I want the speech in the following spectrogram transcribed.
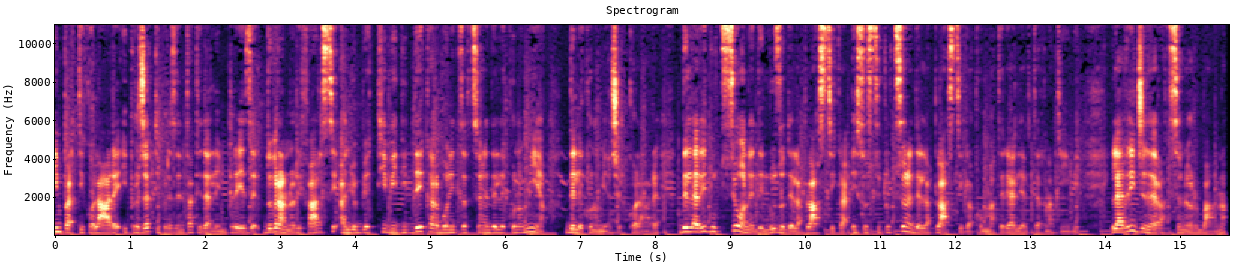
In particolare, i progetti presentati dalle imprese dovranno rifarsi agli obiettivi di decarbonizzazione dell'economia, dell'economia circolare, della riduzione dell'uso della plastica e sostituzione della plastica con materiali alternativi, la rigenerazione urbana,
